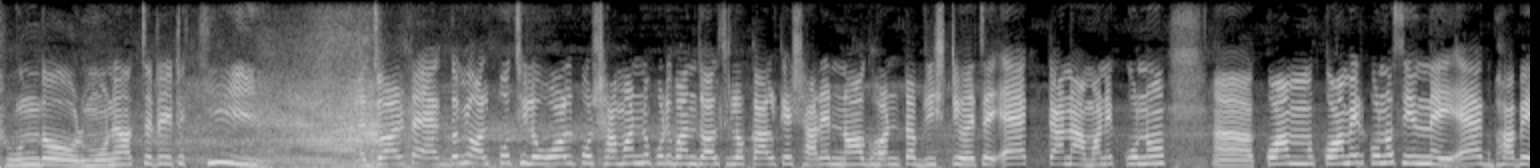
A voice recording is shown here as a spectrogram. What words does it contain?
সুন্দর। মনে হচ্ছে এটা কি? জলটা একদমই অল্প ছিল, অল্প সামান্য পরিমাণ জল ছিল। কালকে সাড়ে ন ঘণ্টা বৃষ্টি হয়েছে, এক টানা মানে কোনো কম, কমের কোনো সিন নেই। একভাবে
